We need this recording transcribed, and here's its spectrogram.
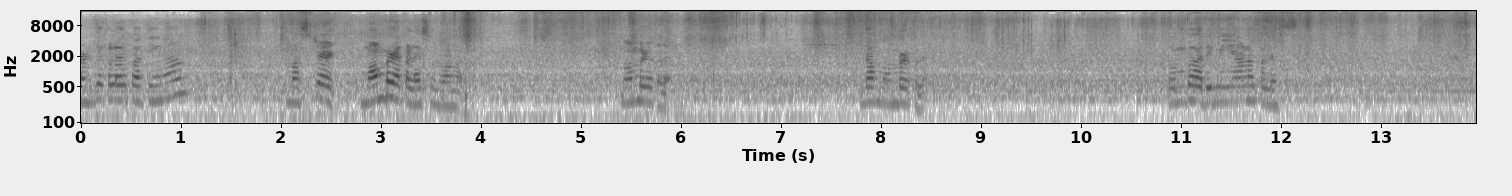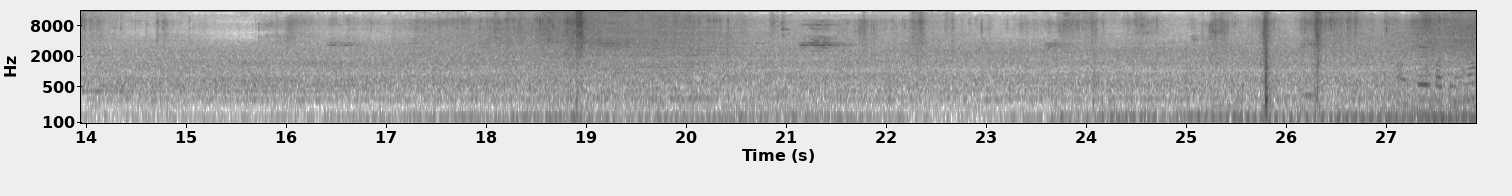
அடுத்த கலர் பார்த்தீங்கன்னா மஸ்டர்ட் மாம்பழ கலர் சொல்லுவாங்க. மாம்பழ கலர். இதான் மாம்பழ கலர். ரொம்ப அருமையான கலர்ஸ் அடுத்தது பார்த்தீங்கன்னா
